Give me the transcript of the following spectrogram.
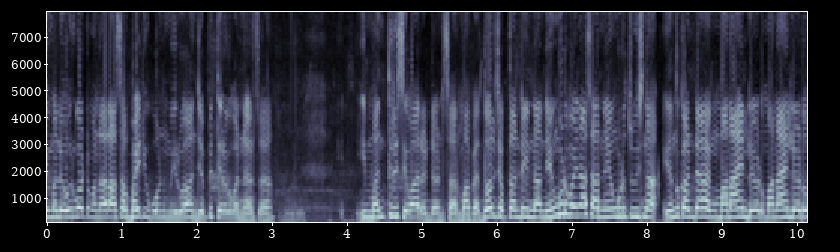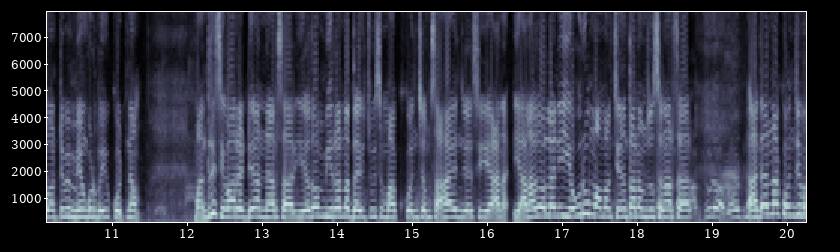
మిమ్మల్ని ఎవరు కొట్టమన్నారు? అసలు బయటికి పోండి మీరు అని చెప్పి తిరగబడినారు సార్. ఈ మంత్రి శివారెడ్డి అండి సార్. మా పెద్దవాళ్ళు చెప్తాంటే ఇన్నా నేను కూడా పోయినా సార్. నేను కూడా చూసిన. ఎందుకంటే మా నాయన లేడు. మా నాయన లేడు అంటే మేము కూడా పోయి కొట్టినాం. మంత్రి శివారెడ్డి అన్నారు సార్ ఏదో మీరన్న దయ చూసి మాకు కొంచెం సహాయం చేసి అనాథోళ్ళని ఎవరు మమ్మల్ని చిన్నతనం చూస్తున్నారు సార్. అదన్నా కొంచెం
